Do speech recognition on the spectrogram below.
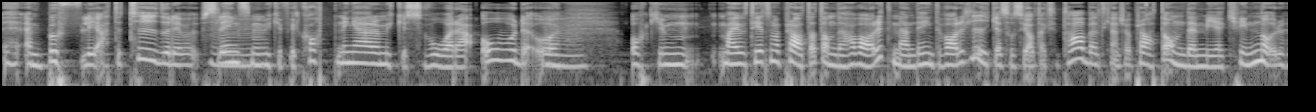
eh, en bufflig attityd och det slängs mm. med mycket förkortningar och mycket svåra ord. Och, mm. och majoritet som har pratat om det har varit män. Det har inte varit lika socialt acceptabelt kanske att prata om det med kvinnor.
